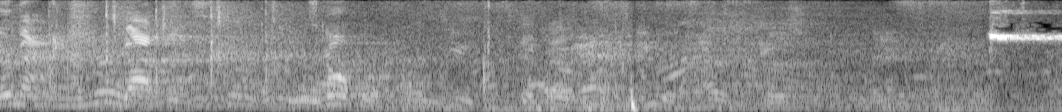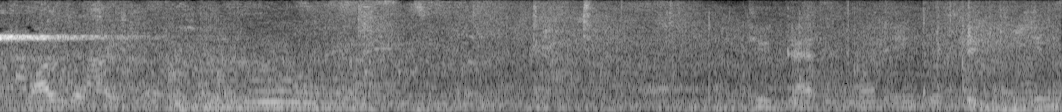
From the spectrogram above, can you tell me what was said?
Your match. You got this. Let's go. Dude, that one ankle kick beating.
